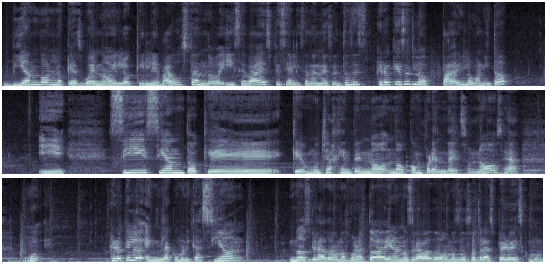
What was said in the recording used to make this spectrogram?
viendo en lo que es bueno y lo que le va gustando y se va especializando en eso. Entonces creo que eso es lo padre y lo bonito. Y sí siento que, que mucha gente no, no comprende eso, ¿no? O sea, creo que lo, en la comunicación nos graduamos, bueno, todavía no nos graduamos nosotras, pero es como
